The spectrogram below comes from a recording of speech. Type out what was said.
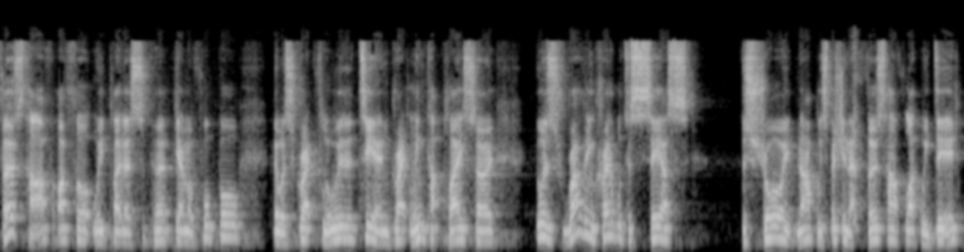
first half, I thought we played a superb game of football. There was great fluidity and great link up play. So it was rather incredible to see us destroy Napoli, especially in that first half, like we did.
